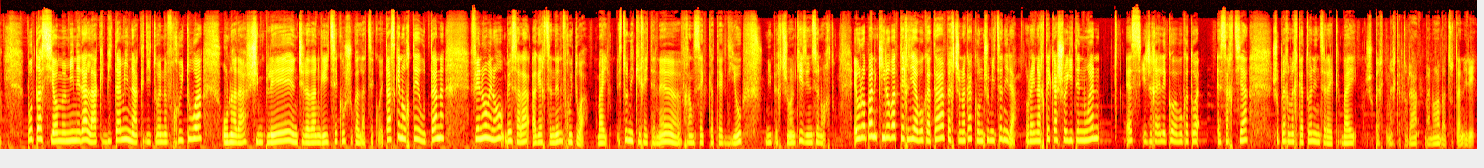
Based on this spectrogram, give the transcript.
Potasium, mineralak, vitaminak dituen fruitua, ona da, simple, entxeradan gehitzeko, sukaldatzeko. Eta azken urte utan, fenomeno bezala agertzen den fruitua. Bai, ez du nik irreiten, eh? franzek kateak dio, ni pertsonalki izin zen hartu. Europan kilo bat terdi abokata pertsonaka kontsumitzen dira. Horain arte kasu egiten nuen, ez Israeleko abokatua ez hartzia supermerkatuan intzelaik. Bai, supermerkatura, banoa batzutan ere.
